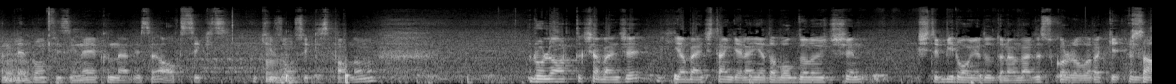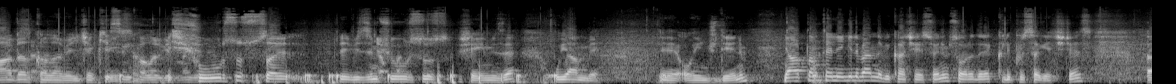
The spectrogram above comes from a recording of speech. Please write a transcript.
Hani LeBron fiziğine yakın neredeyse 6-8 218 pound ama rolü arttıkça bence ya bench'ten gelen ya da Bogdanovic'in işte bir oynadığı dönemlerde skorer olarak sağda yani. kalabilecek kesin insan. kalır gibi. Şuursuz bizim Yapar. şuursuz şeyimize uyan bir e, oyuncu diyelim. Ya Atlanta ile ilgili ben de birkaç şey söyleyeyim. Sonra direkt Clippers'a geçeceğiz. Ee,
